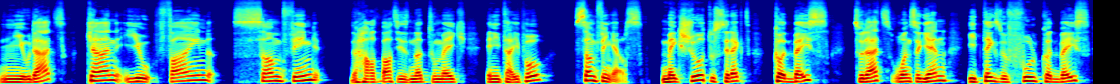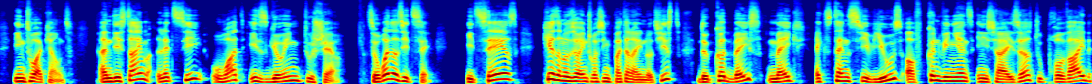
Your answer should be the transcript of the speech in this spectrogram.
knew that can you find something? The hard part is not to make any typo, something else. Make sure to select code base so that once again, it takes the full code base into account. And this time, let's see what it's going to share. So what does it say? It says Here's another interesting pattern I noticed. The code base makes extensive use of convenience initializer to provide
